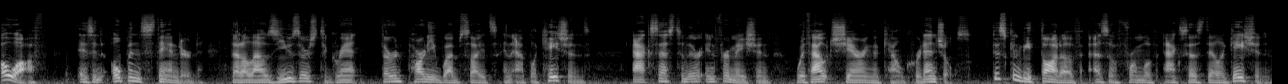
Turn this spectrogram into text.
OAuth is an open standard that allows users to grant third-party websites and applications access to their information without sharing account credentials. This can be thought of as a form of access delegation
